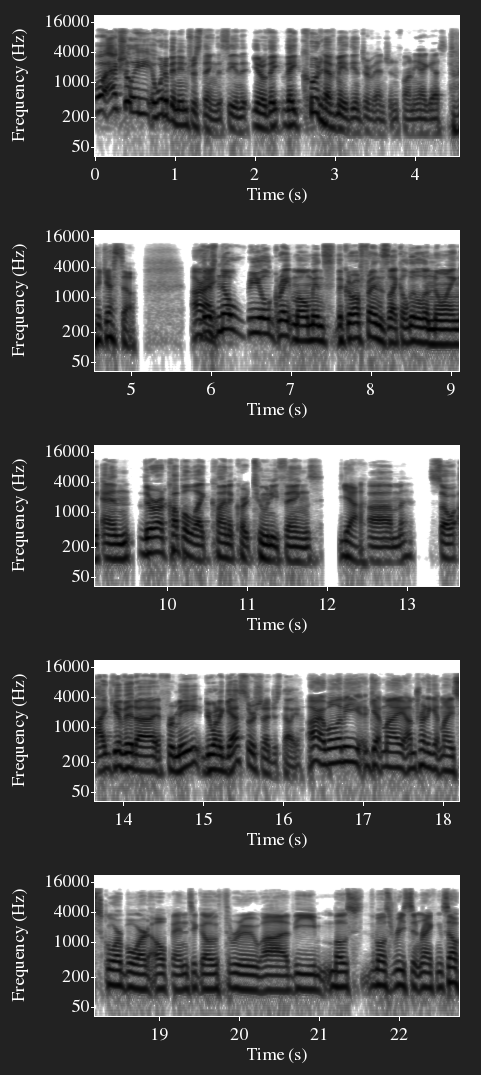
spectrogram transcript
well, actually, it would have been interesting to see that. You know, they they could have made the intervention funny. I guess. I guess so. All There's right. no real great moments. The girlfriend is like a little annoying, and there are a couple like kind of cartoony things. yeah. Um, so I give it. Uh, for me, do you want to guess or should I just tell you? All right. Well, let me get my. I'm trying to get my scoreboard open to go through uh, the most the most recent ranking. So, all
